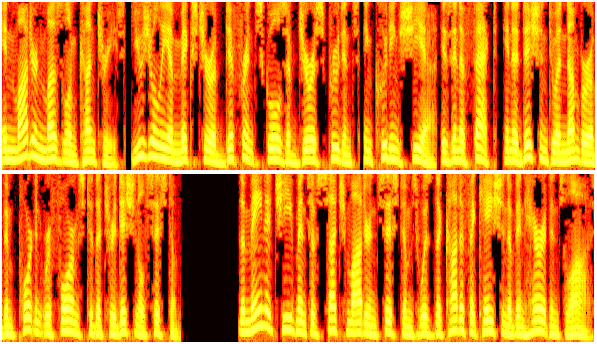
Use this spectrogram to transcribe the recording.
In modern Muslim countries, usually a mixture of different schools of jurisprudence including Shia is in effect, in addition to a number of important reforms to the traditional system. The main achievements of such modern systems was the codification of inheritance laws.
